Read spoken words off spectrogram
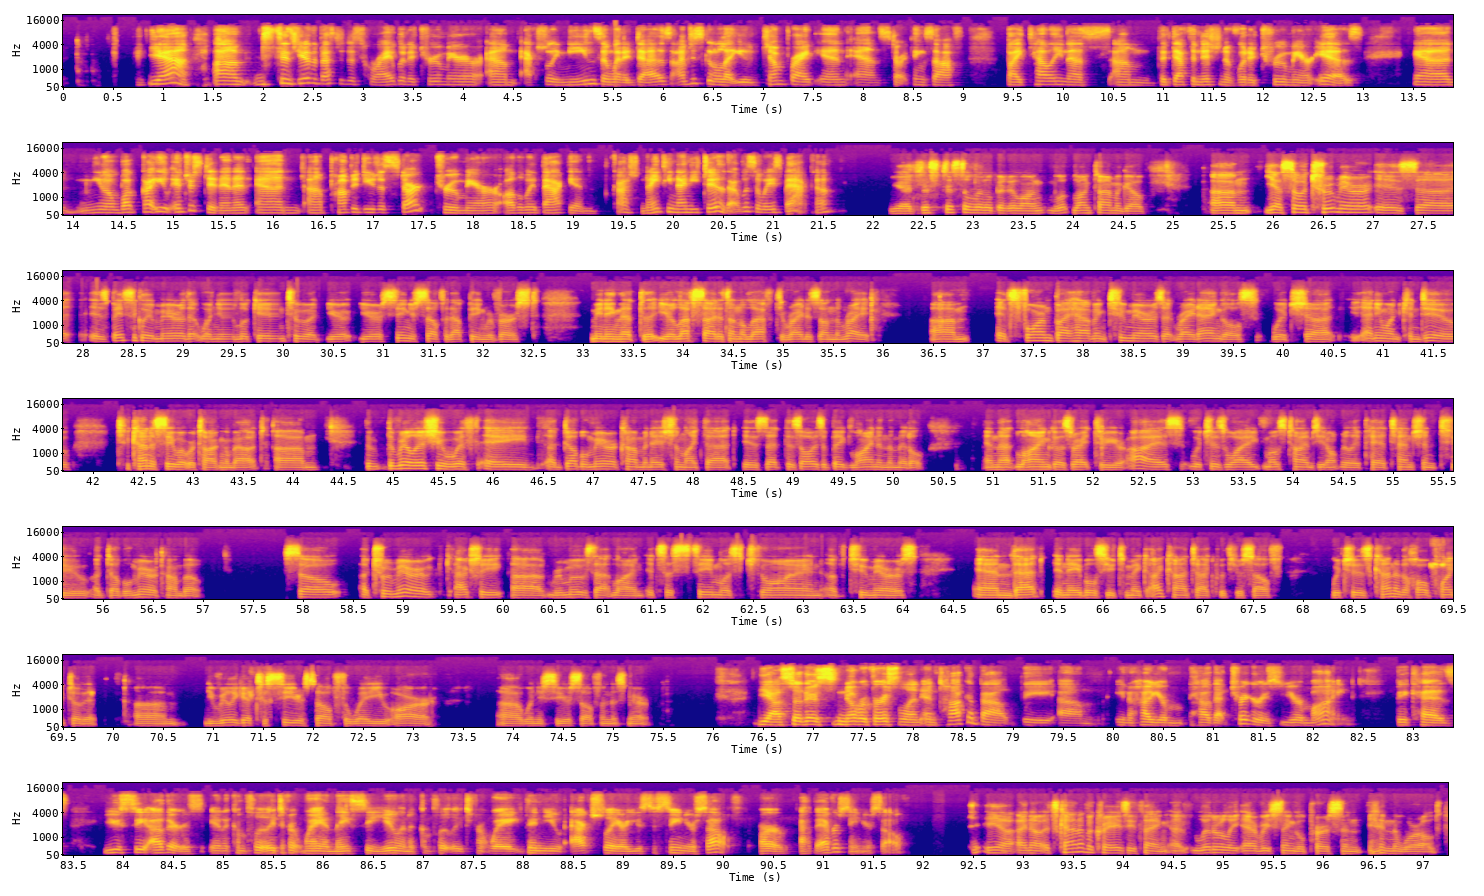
Yeah. Um, since you're the best to describe what a true mirror um, actually means and what it does, I'm just going to let you jump right in and start things off by telling us um, the definition of what a true mirror is and you know what got you interested in it and uh, prompted you to start true mirror all the way back in gosh 1992 that was a ways back huh yeah just just a little bit a long long time ago um, yeah, so a true mirror is uh, is basically a mirror that when you look into it, you're you're seeing yourself without being reversed, meaning that the, your left side is on the left, your right is on the right. Um, it's formed by having two mirrors at right angles, which uh, anyone can do to kind of see what we're talking about. Um, the, the real issue with a, a double mirror combination like that is that there's always a big line in the middle and that line goes right through your eyes, which is why most times you don't really pay attention to a double mirror combo. So a true mirror actually uh, removes that line. It's a seamless join of two mirrors, and that enables you to make eye contact with yourself, which is kind of the whole point of it. Um, you really get to see yourself the way you are uh, when you see yourself in this mirror. Yeah, so there's no reversal, and, and talk about the um, you know how your how that triggers your mind because you see others in a completely different way and they see you in a completely different way than you actually are used to seeing yourself or have ever seen yourself. Yeah, I know. It's kind of a crazy thing. Uh, literally every single person in the world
